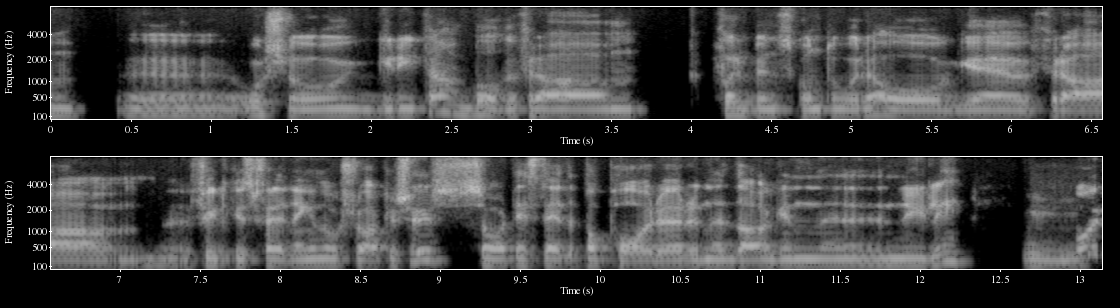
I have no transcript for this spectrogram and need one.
uh, Oslo-gryta, både fra mm, forbundskontoret og fra fylkesforeningen Oslo og Akershus, som var til stede på Pårørendedagen nylig. Mm. Hvor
